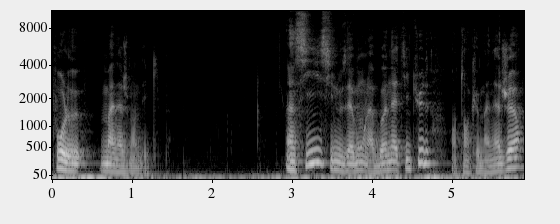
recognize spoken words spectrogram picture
pour le management d'équipe. Ainsi, si nous avons la bonne attitude en tant que manager,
